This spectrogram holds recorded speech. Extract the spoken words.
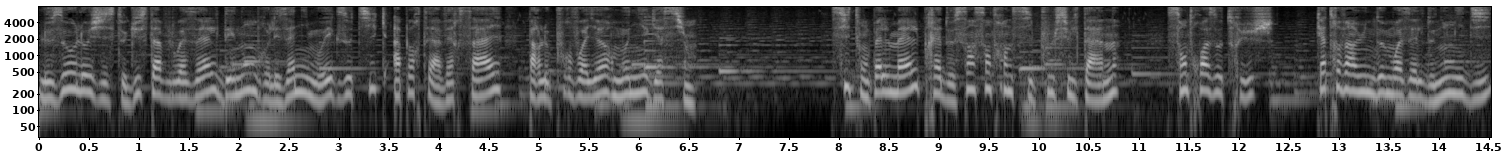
le zoologiste Gustave Loisel dénombre les animaux exotiques apportés à Versailles par le pourvoyeur Monnier Gassion. Citons pêle-mêle près de 536 poules sultanes, 103 autruches, 81 demoiselles de Numidie,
